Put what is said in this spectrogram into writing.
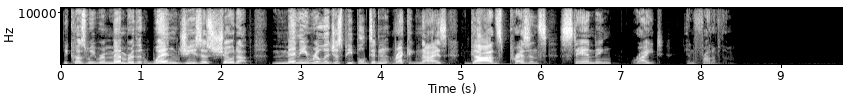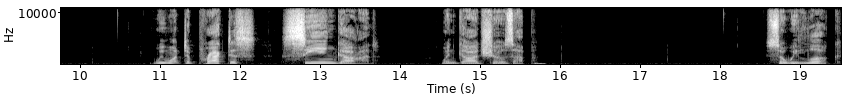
because we remember that when Jesus showed up, many religious people didn't recognize God's presence standing right in front of them. We want to practice seeing God when God shows up. So we look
